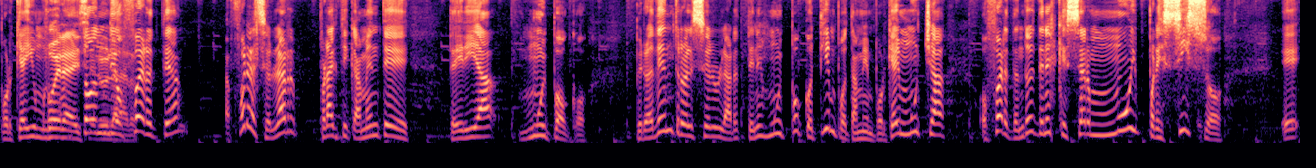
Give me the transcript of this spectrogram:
porque hay un Fuera montón de oferta. Fuera del celular, prácticamente te diría muy poco. Pero dentro del celular tenés muy poco tiempo también, porque hay mucha oferta. Entonces tenés que ser muy preciso. Eh,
